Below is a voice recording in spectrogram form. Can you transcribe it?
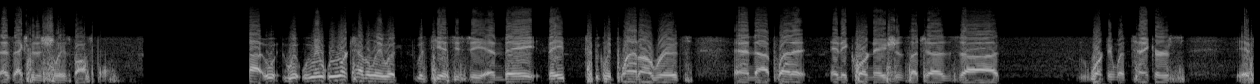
as expeditiously as possible. Uh, we, we, we, work heavily with, with TACC, and they, they typically plan our routes and uh, plan any coordination such as uh, working with tankers if,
